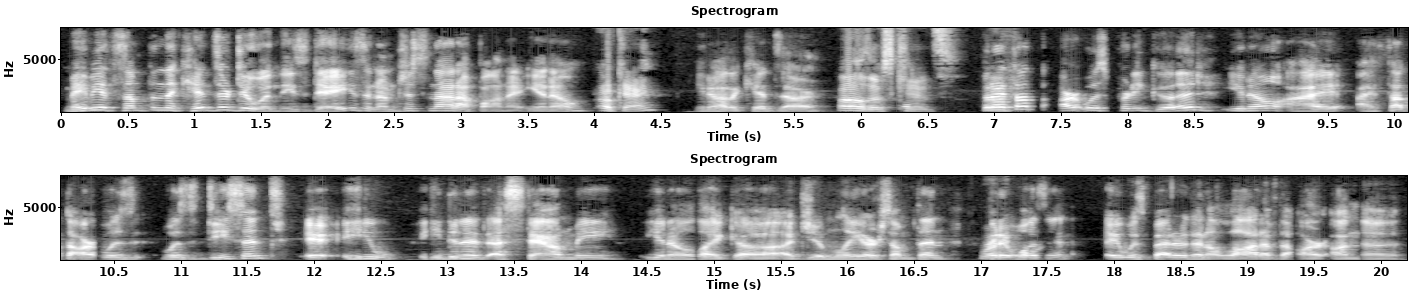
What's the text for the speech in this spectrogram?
maybe it's something the kids are doing these days and I'm just not up on it, you know? Okay. You know how the kids are. Oh, those kids. But I Oh, thought the art was pretty good. You know, I I thought the art was was decent. It, he he didn't astound me. You know, like uh, a Jim Lee or something. But it wasn't. It was better than a lot of the art on the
